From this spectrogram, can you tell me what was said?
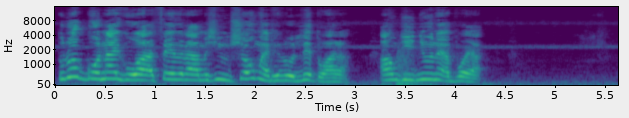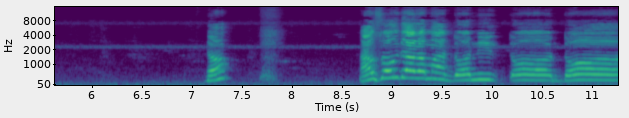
သူတို့ကိုယ်နိုင်ကိုကစေတနာမရှိဘူးရှုံးမယ်ထင်လို့လစ်သွားတာအောင်ကြည်ညွန့်တဲ့အဖွဲကနော် နောက်ဆုံးကြတော့မှဒေါ်နီဒေါ်ဒေါ်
